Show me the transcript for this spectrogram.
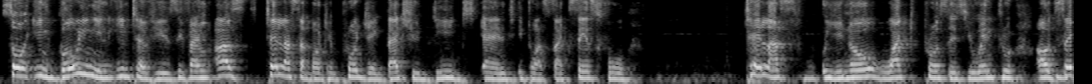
So, in going in interviews, if I'm asked, tell us about a project that you did and it was successful, tell us, you know, what process you went through. I would say,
